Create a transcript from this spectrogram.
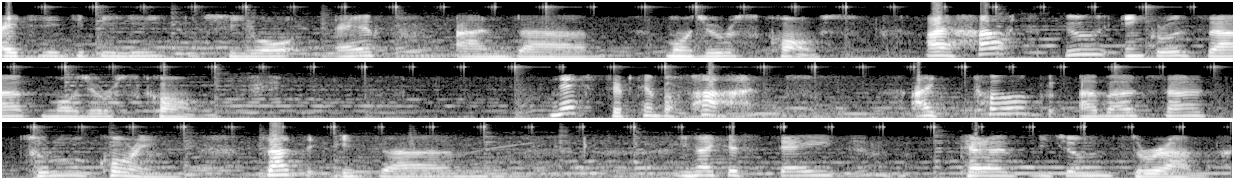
HTTP COF and the modules conf. I have to include the modules conf. Next September 1st, I talk about the Tru Calling. That is um, United States television drama.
